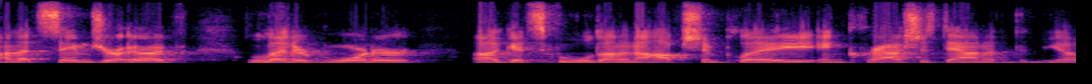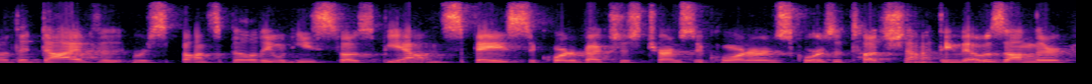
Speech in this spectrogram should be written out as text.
On that same drive, Leonard Warner uh, gets fooled on an option play and crashes down at the, you know the dive responsibility when he's supposed to be out in space. The quarterback just turns the corner and scores a touchdown. I think that was on their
